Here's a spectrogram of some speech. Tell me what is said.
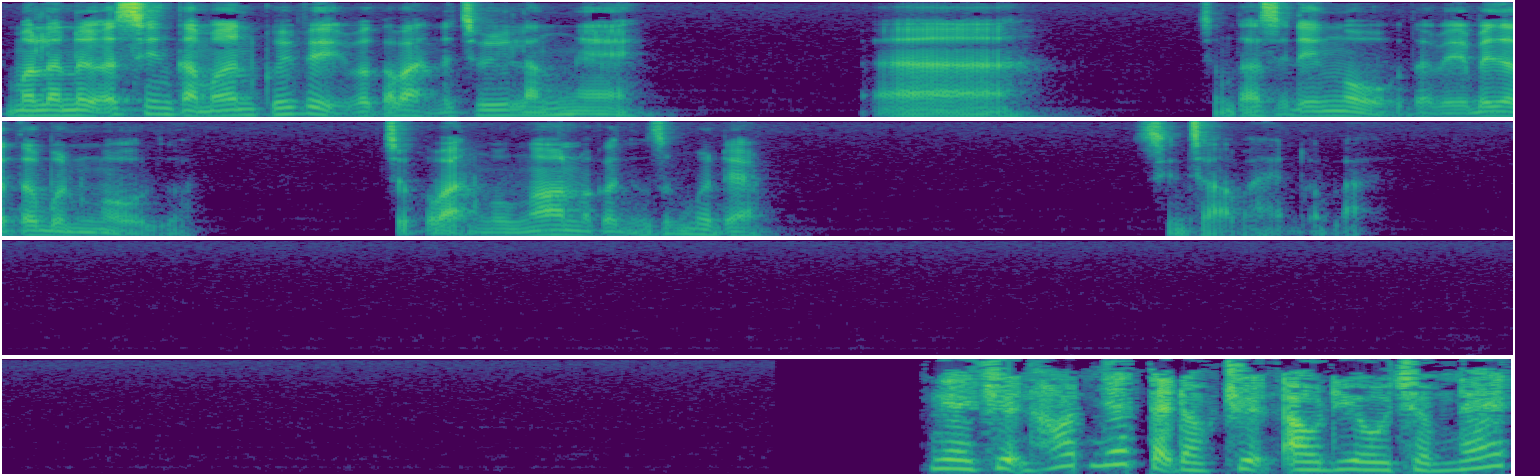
một lần nữa xin cảm ơn quý vị và các bạn đã chú ý lắng nghe. À, chúng ta sẽ đi ngủ tại vì bây giờ tôi buồn ngủ rồi. Chúc các bạn ngủ ngon và có những giấc mơ đẹp. Xin chào và hẹn gặp lại. Nghe chuyện hot nhất tại đọc truyện audio.net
